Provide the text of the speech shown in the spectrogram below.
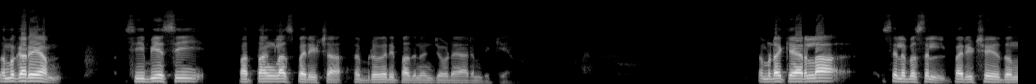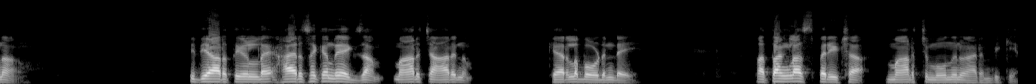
നമുക്കറിയാം സി ബി എസ് ഇ പത്താം ക്ലാസ് പരീക്ഷ ഫെബ്രുവരി പതിനഞ്ചോടെ ആരംഭിക്കുകയാണ്. നമ്മുടെ കേരള സിലബസിൽ പരീക്ഷ എഴുതുന്ന വിദ്യാർത്ഥികളുടെ ഹയർ സെക്കൻഡറി എക്സാം മാർച്ച് ആറിനും കേരള ബോർഡിന്റെ പത്താം ക്ലാസ് പരീക്ഷ മാർച്ച് മൂന്നിനും ആരംഭിക്കുക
